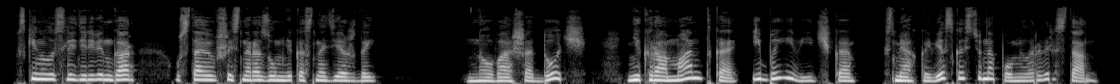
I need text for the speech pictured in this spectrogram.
— вскинулась леди Ревенгар, уставившись на разумника с надеждой. «Но ваша дочь — некромантка и боевичка», — с мягкой вескостью напомнил Раверстан.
